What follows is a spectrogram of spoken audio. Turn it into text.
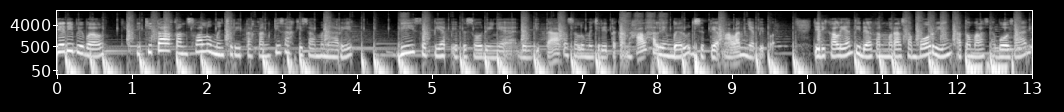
Jadi people, kita akan selalu menceritakan kisah-kisah menarik di setiap episodenya dan kita akan selalu menceritakan hal-hal yang baru di setiap malamnya people. Jadi kalian tidak akan merasa boring atau merasa bosan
